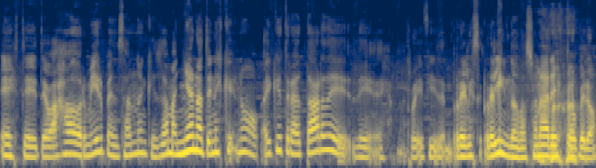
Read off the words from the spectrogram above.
Este, te vas a dormir pensando en que ya mañana tenés que... No, hay que tratar de... de re, re- re lindo va a sonar esto, pero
